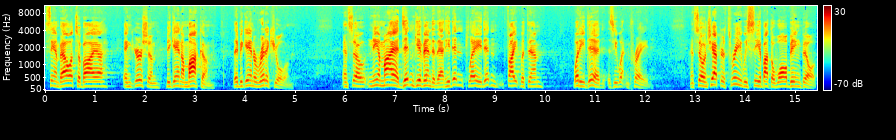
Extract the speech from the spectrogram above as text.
Sanballat, Tobiah, and Geshem began to mock him. They began to ridicule him. And so Nehemiah didn't give in to that. He didn't play, he didn't fight with them. What he did is he went and prayed. And so in chapter 3, we see about the wall being built.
